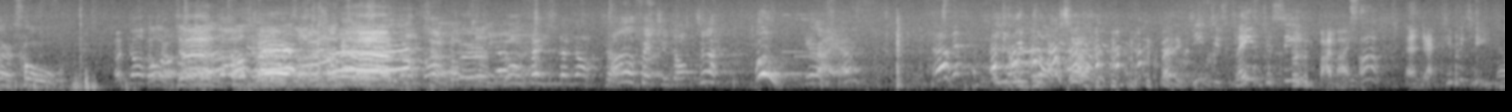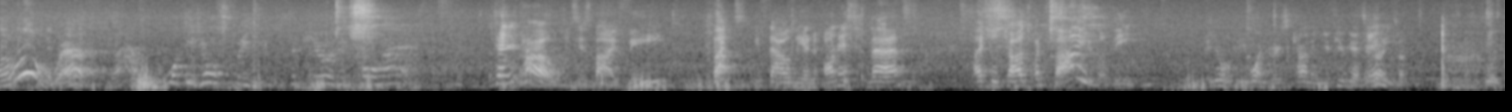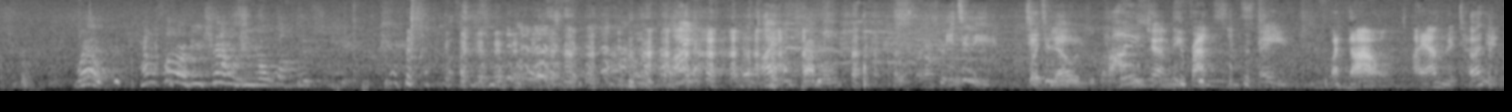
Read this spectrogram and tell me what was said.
doctor called? A doctor! Who'll fetch the doctor? I'll fetch a doctor. Oh, here I am. Are you a doctor? Well, indeed, it's plain to see by my art and activity. Oh, well. What is your fee to cure this poor man? Ten pounds is my fee, but if thou be an honest man, I shall charge but five of thee. You'll be wondrous cunning if you get any. Well, how far have you travelled in your doctor's? I, I have travelled Italy, Italy, High Germany, France, and Spain, but now I am returned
